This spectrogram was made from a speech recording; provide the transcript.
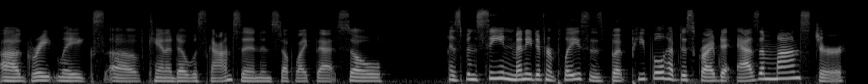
uh, Great Lakes of Canada, Wisconsin, and stuff like that. So it's been seen many different places, but people have described it as a monster.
